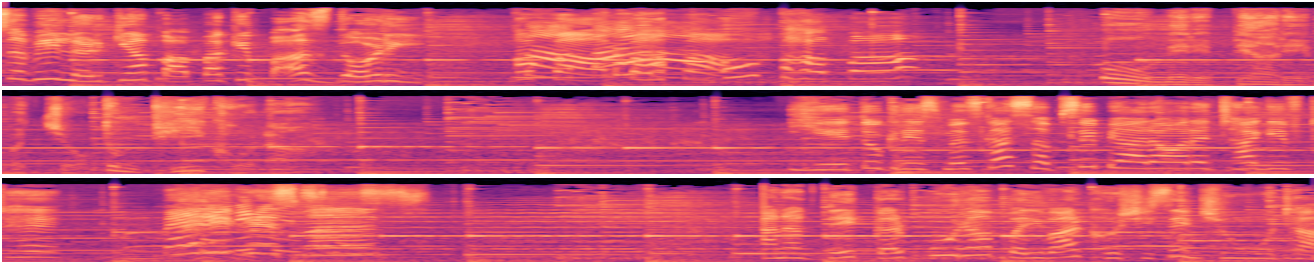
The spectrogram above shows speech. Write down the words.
सभी लड़कियाँ पापा के पास दौड़ी। पापा! पापा! ओ पापा! ओ मेरे प्यारे बच्चों तुम ठीक हो ना? ये तो क्रिसमस का सबसे प्यारा और अच्छा गिफ्ट है। मेरी क्रिसमस! अचानक देखकर पूरा परिवार खुशी से झूम उठा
